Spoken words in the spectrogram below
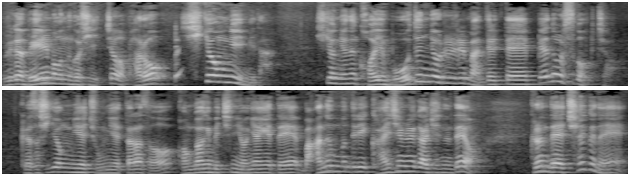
우리가 매일 먹는 것이 있죠. 바로 식용유입니다. 식용유는 거의 모든 요리를 만들 때 빼놓을 수가 없죠. 그래서 식용유의 종류에 따라서 건강에 미치는 영향에 대해 많은 분들이 관심을 가지시는데요. 그런데 최근에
